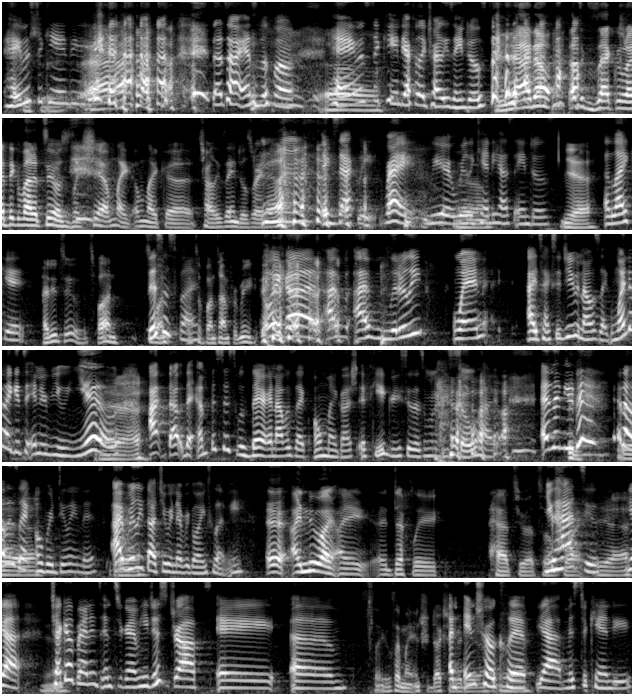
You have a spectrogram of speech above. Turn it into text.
Hey, Mr. sure. Kandy. that's how I answer the phone. Hey, Uh, Mr. Kandy. I feel like Charlie's Angels. yeah, I know. That's exactly what I think about it too. I was just like, shit, I'm like, I'm like uh, Charlie's Angels right now. Mhm, exactly. Right. We're we're the Kandy House Angels. yeah, I like it. I do too. It's fun. It's This fun. was fun. It's a fun time for me. Oh my god. I've I've literally when I texted you and I was like, when do I get to interview you? yeah. I that, the emphasis was there, and I was like, "Oh my gosh, if he agrees to this, I'm gonna be so hyped." And then you did, and I was like, Yeah. "Oh, we're doing this." I really thought you were never going to let me. Uh, I knew I, I, I definitely had to at some point. You had to. Yeah. Yeah, yeah. check out Brandon's Instagram. He just dropped a um It's like, it's like my introduction. an video. intro clip. Yeah. Mr. Kandy,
